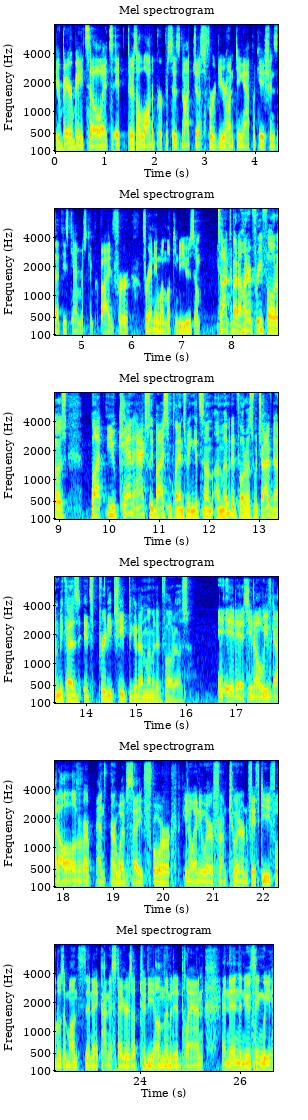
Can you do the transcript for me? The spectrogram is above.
your bear bait. So it's it there's a lot of purposes, not just for deer hunting applications that these cameras can provide for for anyone looking to use them. Talked about 100 free photos, but you can actually buy some plans where you can get some unlimited photos, which I've done because it's pretty cheap to get unlimited photos. It, is. You know, we've got all of our plans on our website for, you know, anywhere from 250 photos a month, and it kind of staggers up to the unlimited plan. And then the new thing we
